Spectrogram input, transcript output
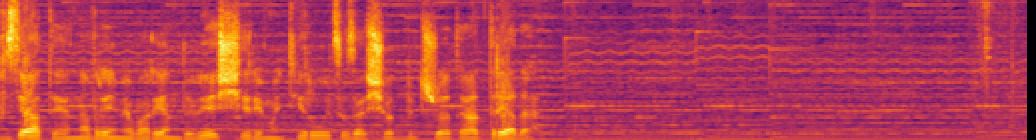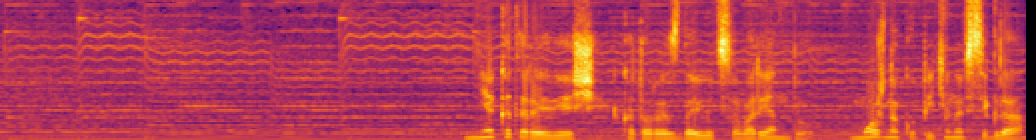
Взятые на время в аренду вещи ремонтируются за счет бюджета отряда. Некоторые вещи, которые сдаются в аренду, можно купить и навсегда,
